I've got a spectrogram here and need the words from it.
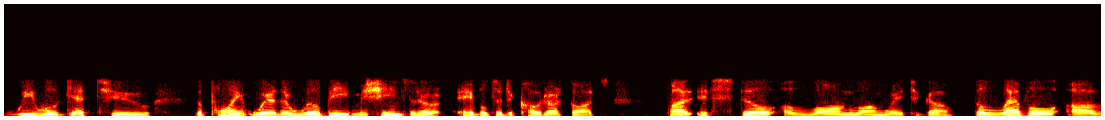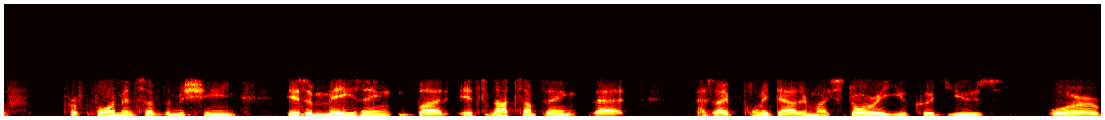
we will get to the point where there will be machines that are able to decode our thoughts, but it's still a long, long way to go. The level of performance of the machine is amazing, but it's not something that, as I point out in my story, you could use or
